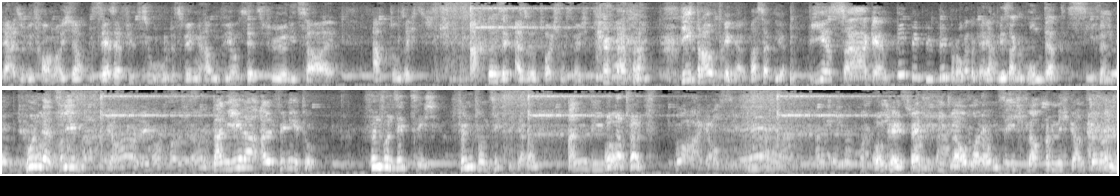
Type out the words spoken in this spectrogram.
Ja, also wir trauen euch ja sehr, sehr viel zu. Deswegen haben wir uns jetzt für die Zahl 68 entschieden. 68. Also enttäuscht uns nicht. Die Draufgänger, was sagt ihr? Wir sagen, piep, piep, piep, piep, Robert, okay, ja, wir sagen 107. Sieben. 107. Ja, den machst du schon. Daniela Alfinito. 75. 75, ja dann. Andi Borg. 105. Boah, ja, Okay, Ben, die glauben an uns, ich glaube noch nicht ganz an uns.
